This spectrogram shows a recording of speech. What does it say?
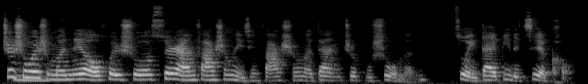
这是为什么 Neil 会说，虽然发生了，已经发生了，但这不是我们坐以待毙的借口。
